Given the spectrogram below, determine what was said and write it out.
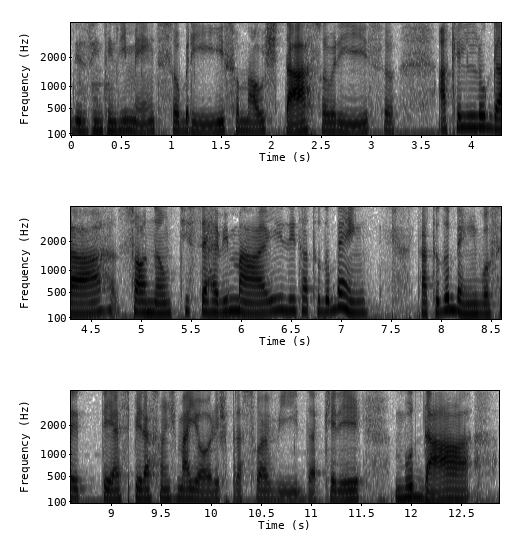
desentendimento sobre isso, mal-estar sobre isso. Aquele lugar só não te serve mais e tá tudo bem. Tá tudo bem você ter aspirações maiores para sua vida, querer mudar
